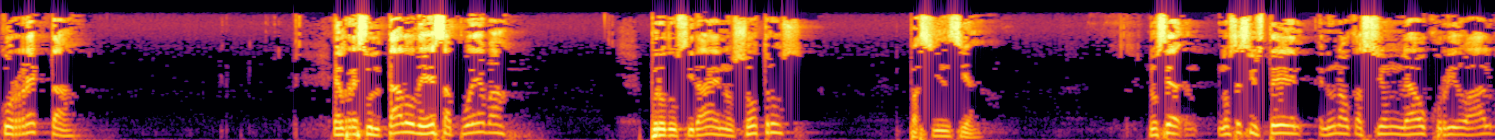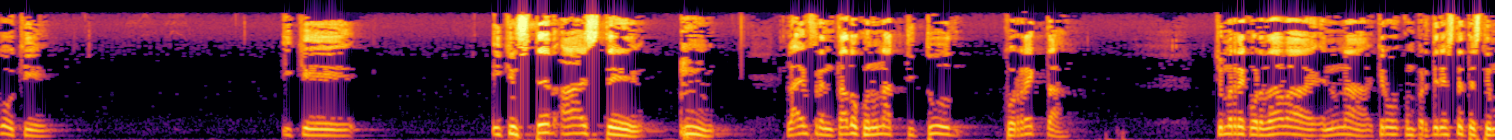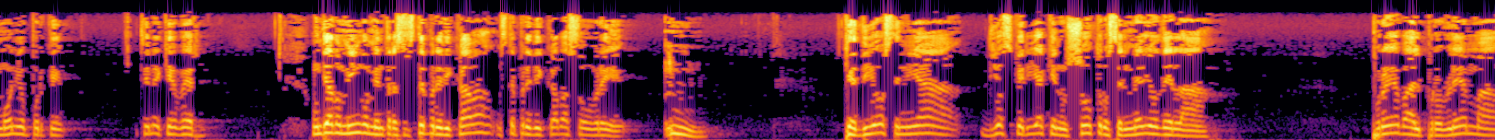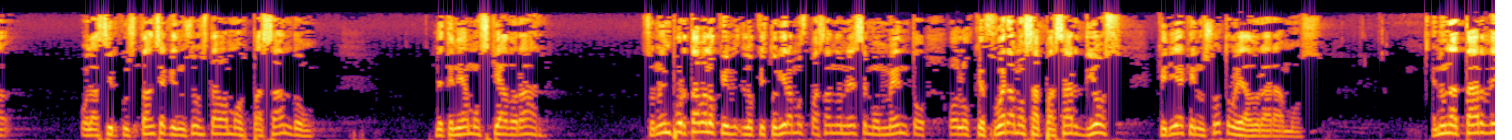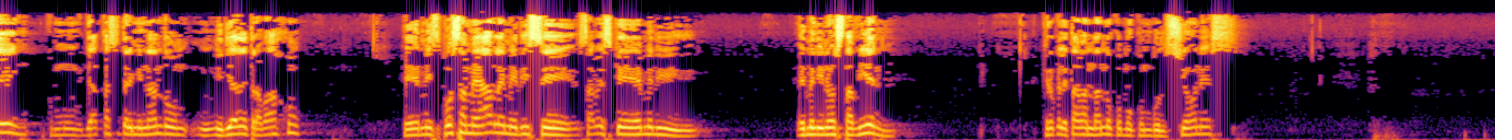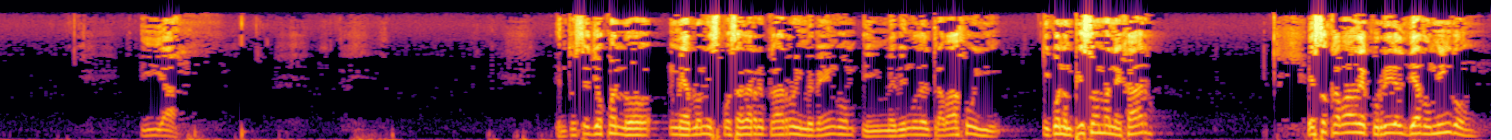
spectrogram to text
correcta, el resultado de esa prueba producirá en nosotros paciencia. No sé, no sé si usted en una ocasión le ha ocurrido algo que y que y que usted ha este la ha enfrentado con una actitud correcta. Yo me recordaba en una quiero compartir este testimonio porque tiene que ver un día domingo mientras usted predicaba, usted predicaba sobre que Dios tenía Dios quería que nosotros en medio de la prueba, el problema o la circunstancia que nosotros estábamos pasando, le teníamos que adorar. Eso no importaba lo que, lo que estuviéramos pasando en ese momento o lo que fuéramos a pasar, Dios quería que nosotros le adoráramos. En una tarde, como ya casi terminando mi día de trabajo, eh, mi esposa me habla y me dice, ¿sabes que Emily, Emily no está bien? Creo que le estaban dando como convulsiones. Y ya. Entonces yo cuando me habló mi esposa agarro el carro y me vengo y me vengo del trabajo y, y cuando empiezo a manejar, eso acababa de ocurrir el día domingo.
